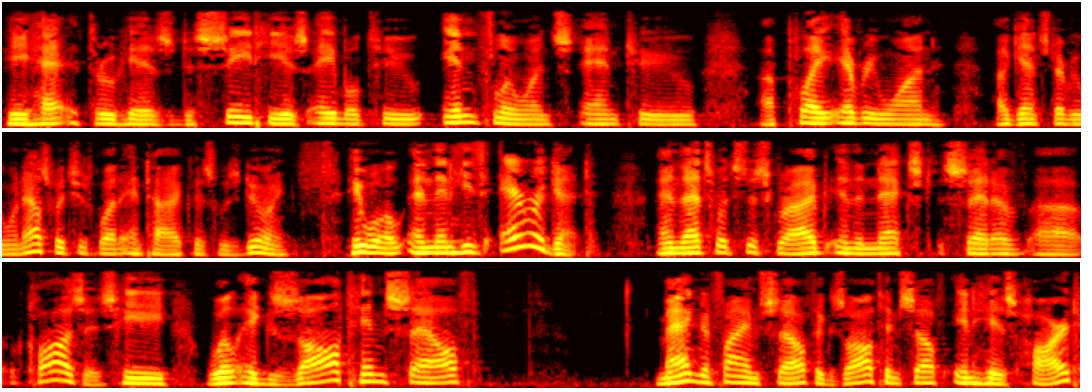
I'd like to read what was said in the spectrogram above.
he ha- through his deceit, he is able to influence and to uh, play everyone against everyone else, which is what Antiochus was doing. He will, and then he's arrogant. And that's what's described in the next set of uh, clauses. He will exalt himself magnify himself, exalt himself in his heart.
